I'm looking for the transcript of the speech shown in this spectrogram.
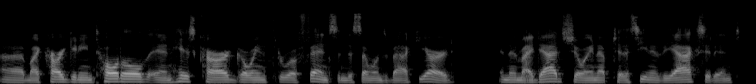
uh, my car getting totaled and his car going through a fence into someone's backyard, and then my dad showing up to the scene of the accident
